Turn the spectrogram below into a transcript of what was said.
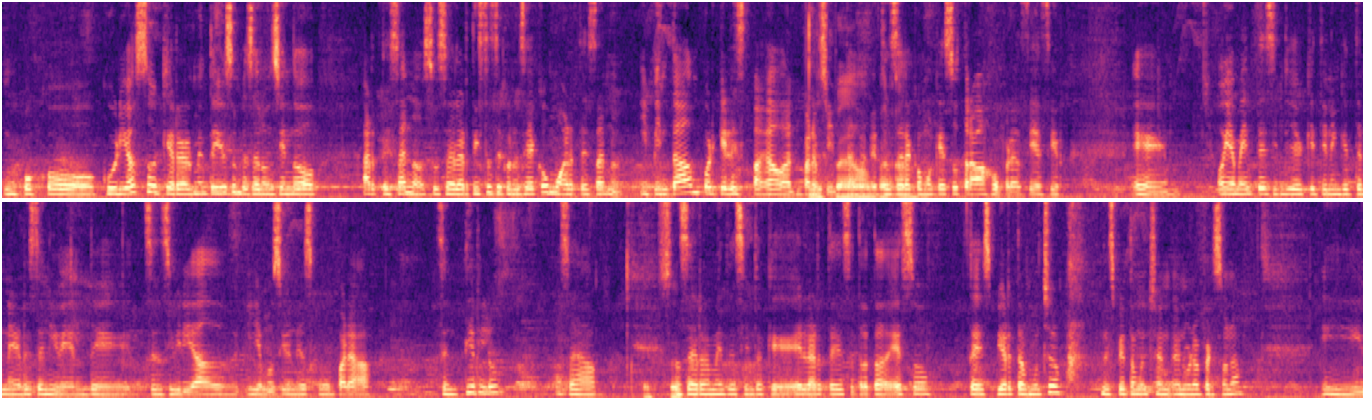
un poco curioso que realmente ellos empezaron siendo artesanos, o sea, el artista se conocía como artesano y pintaban porque les pagaban para pintar, entonces era como que su trabajo, por así decir. Eh, obviamente siento yo que tienen que tener ese nivel de sensibilidad y emociones como para sentirlo, o sea, no sé, realmente siento que el arte se trata de eso, te despierta mucho, despierta mucho en, una persona. Y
